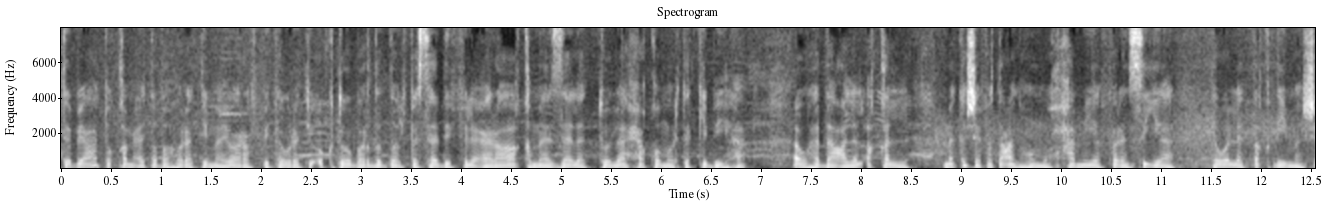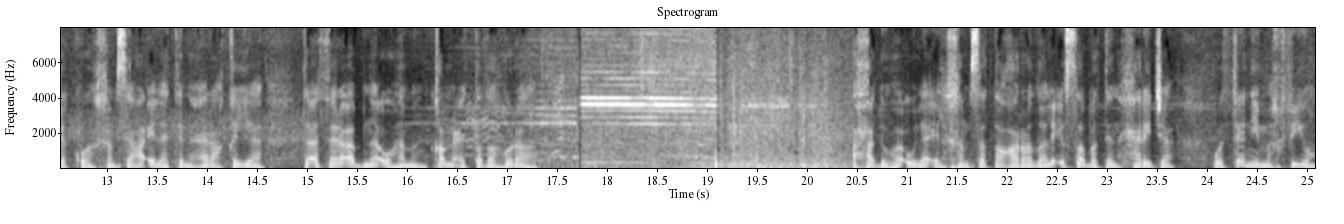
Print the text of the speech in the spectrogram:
تبعات قمع تظاهرات ما يعرف بثورة أكتوبر ضد الفساد في العراق ما زالت تلاحق مرتكبيها. أو هذا على الأقل ما كشفت عنه محامية فرنسية. تولت تقديم شكوى خمس عائلات عراقية. تأثر أبناؤها من قمع التظاهرات. أحد هؤلاء الخمسة تعرض لإصابة حرجة والثاني مخفي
